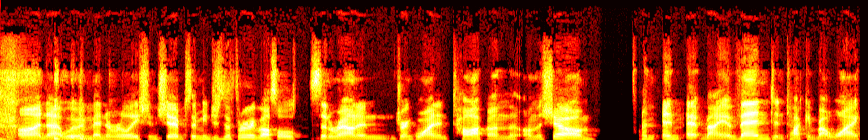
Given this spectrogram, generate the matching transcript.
on uh, Women, Men, and Relationships. I mean, just the three of us will sit around and drink wine and talk on the on the show and, and, at my event and talking about why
